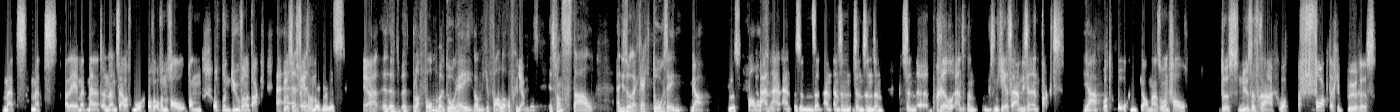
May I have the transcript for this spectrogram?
met, met, met, met een, een zelfmoord of, of een val van, of een duw van het dak. En- Plus het en- feit en- dat dan ook nog eens. Ja, Ja, het, het plafond waardoor hij dan gevallen of geduwd is, is van staal. En die zou daar recht door zijn ja, plus. vallen. En, en, en zijn, zijn, en, en zijn, zijn, zijn, zijn, zijn eh, bril en zijn, zijn gsm die zijn intact. Ja, Wat ook niet kan na zo'n val. Dus nu is de vraag wat de fuck er gebeurd is.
